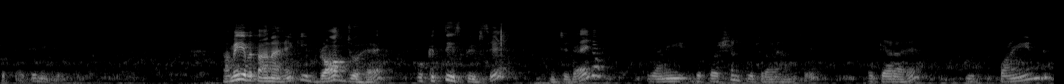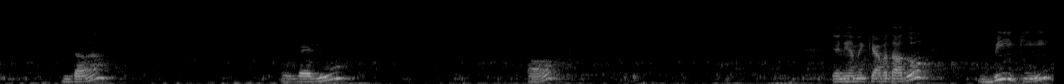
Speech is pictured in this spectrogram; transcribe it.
कितने से नीचे हमें ये बताना है कि ब्लॉक जो है, वो कितनी स्पीड से नीचे जाएगा? यानी जो क्वेश्चन पूछ रहा है हमसे, वो कह रहा है कि फाइंड द वैल्यू ऑफ़ यानी हमें क्या बता दो? V की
